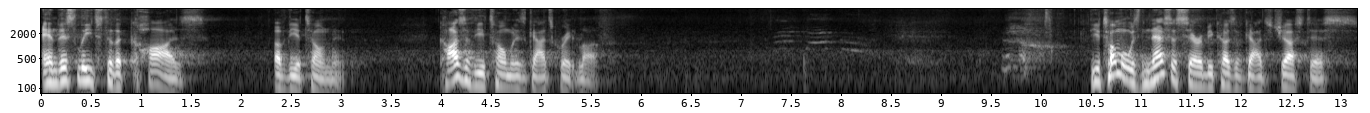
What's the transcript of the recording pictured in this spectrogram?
And this leads to the cause of the atonement. Cause of the atonement is God's great love. The atonement was necessary because of God's justice,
